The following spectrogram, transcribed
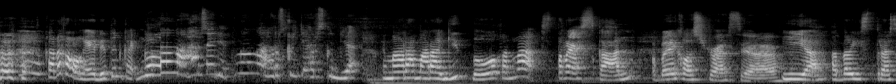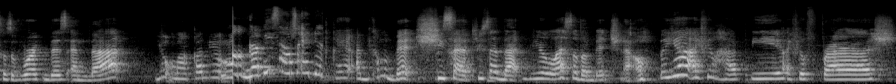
karena kalau ngeditin kayak nggak Nggak harus edit, nggak, nggak harus kerja, harus kerja. marah-marah gitu karena stres kan. Apalagi kalau stress ya. Iya, apalagi stress because of work this and that. Yuk makan yuk lu. Oh, nggak bisa harus edit. kayak I become a bitch. She said, she said that you're less of a bitch now. But yeah, I feel happy. I feel fresh.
